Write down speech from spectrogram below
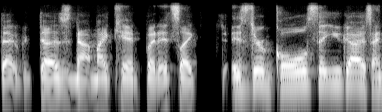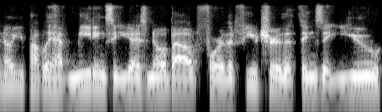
that does not my kid but it's like is there goals that you guys i know you probably have meetings that you guys know about for the future the things that you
